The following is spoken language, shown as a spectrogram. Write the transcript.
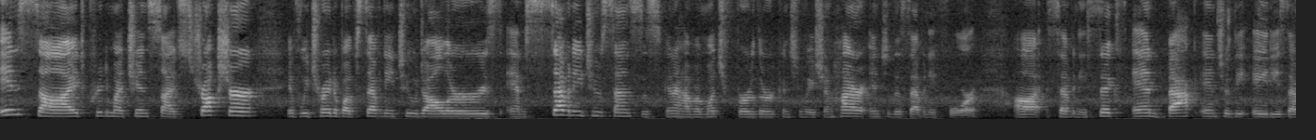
inside, pretty much inside structure. If we trade above $72.72, this is going to have a much further continuation higher into the 74 uh, 76 and back into the 80s. I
